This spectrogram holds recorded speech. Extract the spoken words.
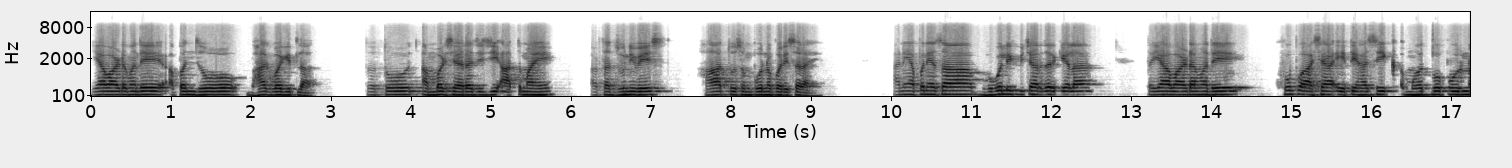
या वार्डमध्ये आपण जो भाग बघितला तर तो अंबड शहराची जी आत्मा आहे अर्थात जुनी वेस हा तो संपूर्ण परिसर आहे. आणि आपण याचा भौगोलिक विचार जर केला तर या वार्डामध्ये खूप अशा ऐतिहासिक महत्त्वपूर्ण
